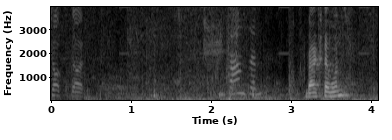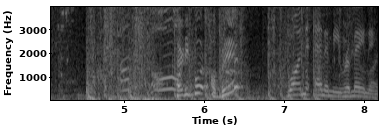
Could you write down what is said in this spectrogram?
Shock dart. Found them. Back step one 34 अबे One enemy remaining.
